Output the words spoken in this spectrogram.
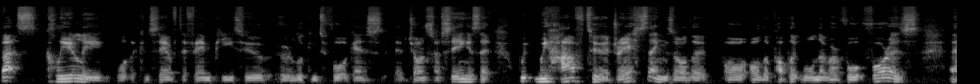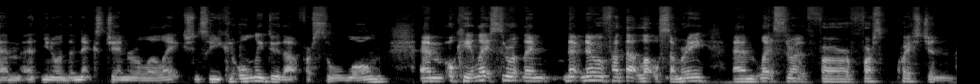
that's clearly what the Conservative MPs who, who are looking to vote against uh, Johnson are saying is that we, we have to address things or the or, or the public will never vote for us um uh, you know in the next general election so you can only do that for so long um okay let's throw it then now, now we've had that little summary um let's throw it for first question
